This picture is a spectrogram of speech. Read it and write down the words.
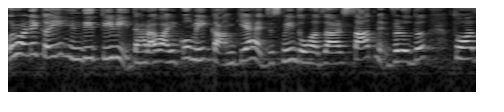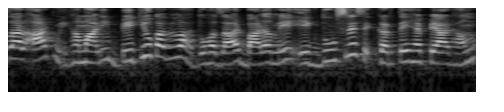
उन्होंने कई हिंदी टीवी धारावाहिकों में काम किया है, जिसमें 2007 में विरुद्ध 2008 में हमारी बेटियों का विवाह 2012 में एक दूसरे से करते हैं प्यार हम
